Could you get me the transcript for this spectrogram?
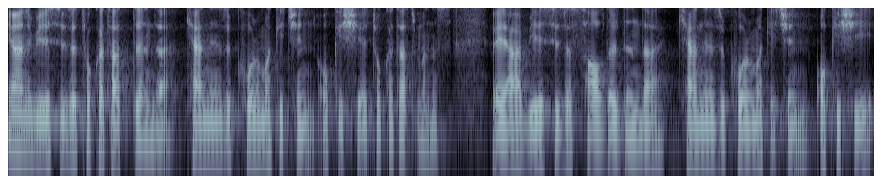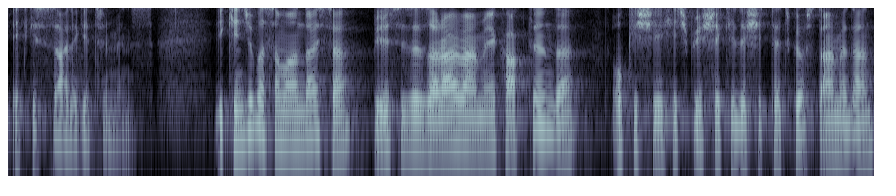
Yani biri size tokat attığında kendinizi korumak için o kişiye tokat atmanız veya biri size saldırdığında kendinizi korumak için o kişiyi etkisiz hale getirmeniz. İkinci basamağındaysa biri size zarar vermeye kalktığında o kişiye hiçbir şekilde şiddet göstermeden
